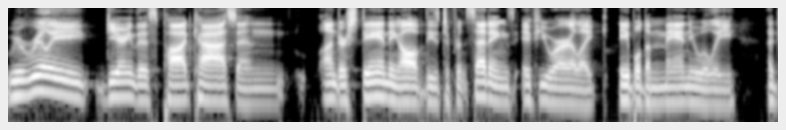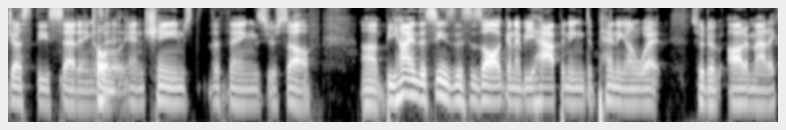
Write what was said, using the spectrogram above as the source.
we're really gearing this podcast and understanding all of these different settings if you are like able to manually adjust these settings and, Totally. and change the things yourself. Uh, behind the scenes, this is all going to be happening depending on what sort of automatic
